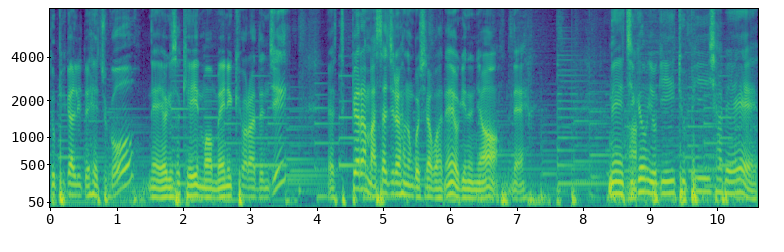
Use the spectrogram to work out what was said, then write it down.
두피 관리도 해주고, 네 여기서 개인 뭐 매니큐어라든지 예, 특별한 마사지를 하는 곳이라고 하네요. 여기는요. 네. 네 지금 여기 두피 샵에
